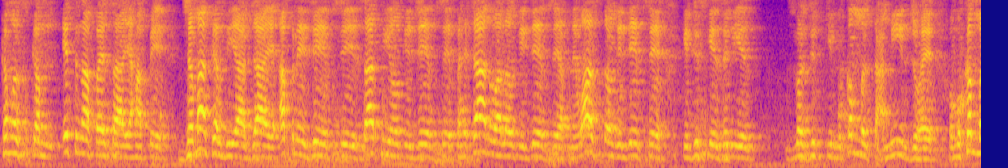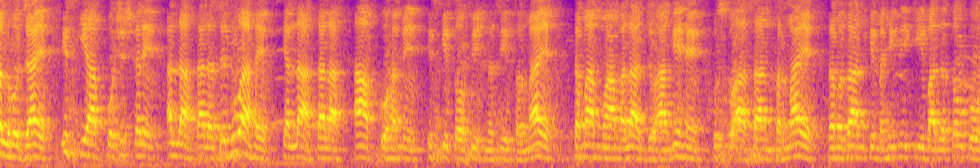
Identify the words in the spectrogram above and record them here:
کم از کم اتنا پیسہ یہاں پہ جمع کر دیا جائے اپنے جیب سے، ساتھیوں کی جیب سے، پہچان والوں کی جیب سے، اپنے واسطوں کی جیب سے کہ جس کے ذریعے مسجد کی مکمل تعمیر جو ہے وہ مکمل ہو جائے۔ اس کی آپ کوشش کریں۔ اللہ تعالیٰ سے دعا ہے کہ اللہ تعالیٰ آپ کو ہمیں اس کی توفیق نصیب فرمائے۔ تمام معاملات جو آگے ہیں، اس کو آسان فرمائے۔ رمضان کے مہینے کی عبادتوں کو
